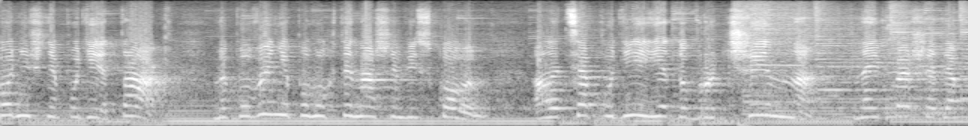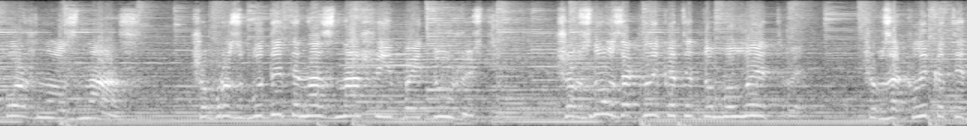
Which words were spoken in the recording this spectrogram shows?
Сьогоднішня подія. Так, ми повинні допомогти нашим військовим, але ця подія є доброчинна найперше для кожного з нас, щоб розбудити нас з нашої байдужості, щоб знову закликати до молитви, щоб закликати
